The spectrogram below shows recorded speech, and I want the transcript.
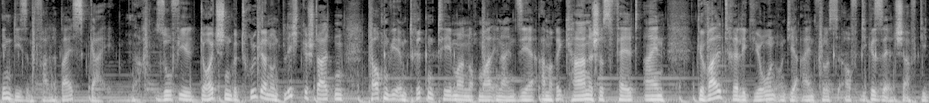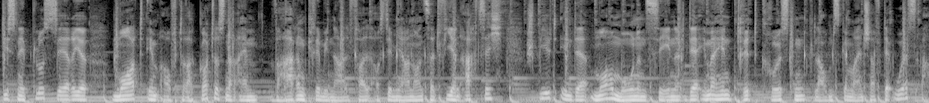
in diesem Falle bei Sky. Nach so viel deutschen Betrügern und Lichtgestalten tauchen wir im dritten Thema nochmal in ein sehr amerikanisches Feld ein. Gewalt, Religion und ihr Einfluss auf die Gesellschaft. Die Disney Plus Serie Mord im Auftrag Gottes nach einem wahren Kriminalfall aus dem Jahr 1984 spielt in der Mormonenszene der immerhin drittgrößten Glaubensgemeinschaft der USA.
